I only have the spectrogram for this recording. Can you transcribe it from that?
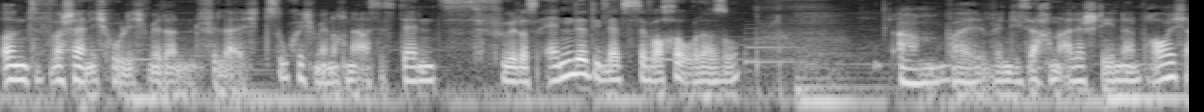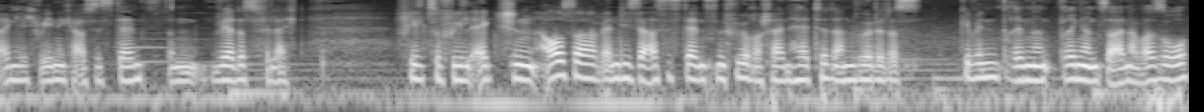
Und wahrscheinlich hole ich mir dann vielleicht, suche ich mir noch eine Assistenz für das Ende, die letzte Woche oder so. Ähm, weil wenn die Sachen alle stehen, dann brauche ich eigentlich wenig Assistenz. Dann wäre das vielleicht viel zu viel Action. Außer wenn diese Assistenz einen Führerschein hätte, dann würde das gewinnbringend sein. Aber so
